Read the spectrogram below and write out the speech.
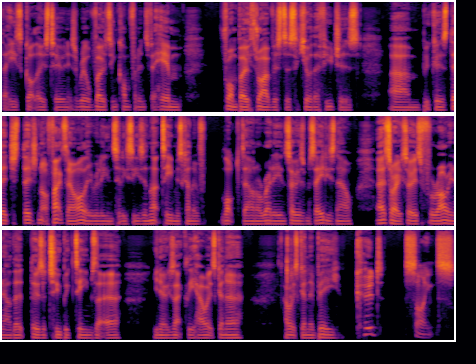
that he's got those two, and it's a real voting confidence for him from both drivers to secure their futures. Um, because they're just they're just not a factor now, are they? Really, in silly season, that team is kind of locked down already, and so is Mercedes now. Uh, sorry, so is Ferrari now. That those are two big teams that are, you know, exactly how it's gonna how it's gonna be. could Sainz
